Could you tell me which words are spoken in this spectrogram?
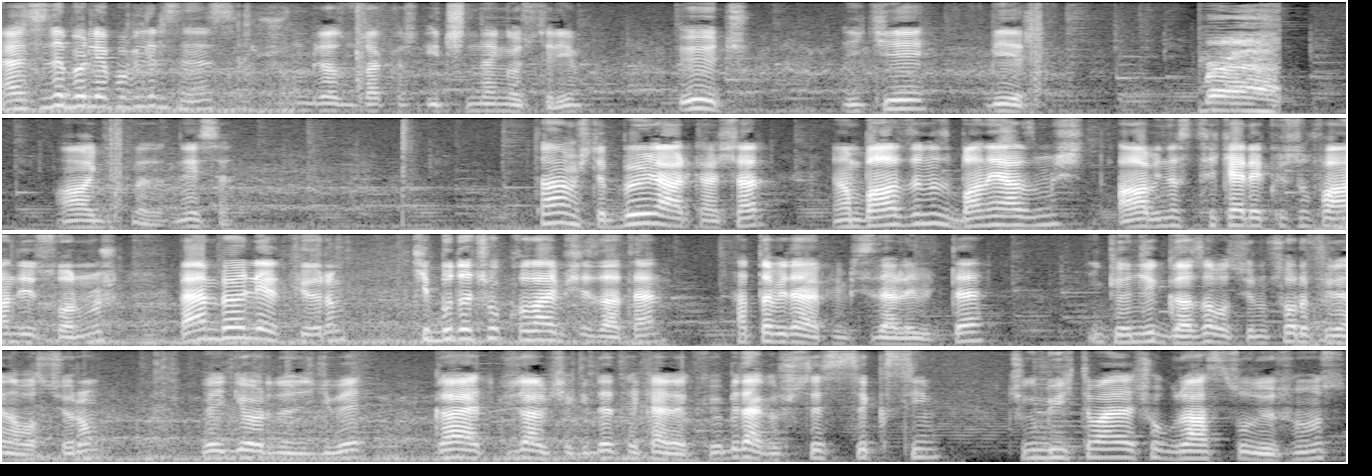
Yani siz de böyle yapabilirsiniz. Şunu biraz uzaklaş içinden göstereyim. 3 2 1 Aa gitmedi. Neyse. Tamam işte böyle arkadaşlar. Yani bazılarınız bana yazmış abi nasıl teker yakıyorsun falan diye sormuş. Ben böyle yakıyorum ki bu da çok kolay bir şey zaten. Hatta bir daha yapayım sizlerle birlikte. İlk önce gaza basıyorum sonra frene basıyorum. Ve gördüğünüz gibi gayet güzel bir şekilde teker yakıyor. Bir dakika şu sesi size. Çünkü büyük ihtimalle çok rahatsız oluyorsunuz.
